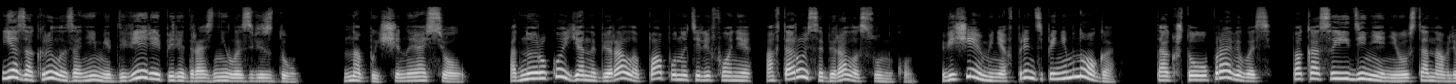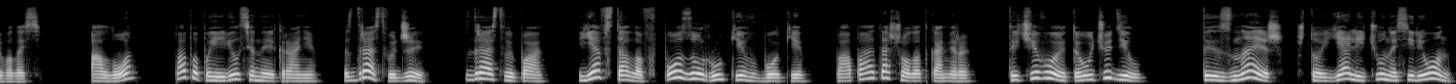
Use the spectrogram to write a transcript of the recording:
Я закрыла за ними дверь и передразнила звезду. Напыщенный осел. Одной рукой я набирала папу на телефоне, а второй собирала сумку. Вещей у меня, в принципе, немного, так что управилась, пока соединение устанавливалось. Алло? Папа появился на экране. Здравствуй, Джи. Здравствуй, па. Я встала в позу, руки в боки. Папа отошел от камеры. Ты чего это учудил? Ты знаешь, что я лечу на Силион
